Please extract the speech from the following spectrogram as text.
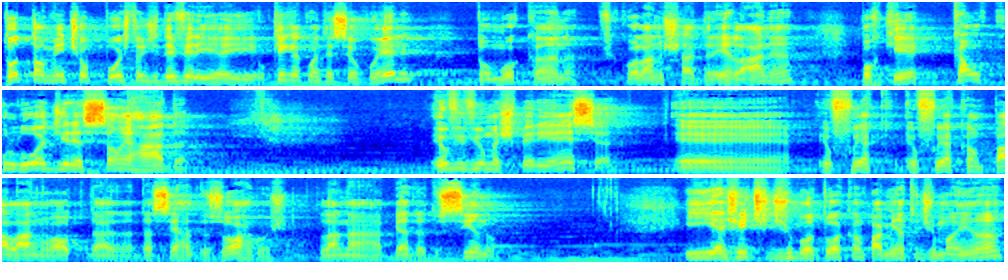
totalmente oposto onde deveria ir. O que, que aconteceu com ele? Tomou cana, ficou lá no xadrez lá, né? Porque calculou a direção errada. Eu vivi uma experiência é, eu, fui, eu fui acampar lá no alto da, da Serra dos Órgãos, lá na Pedra do Sino, e a gente desmontou o acampamento de manhã,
